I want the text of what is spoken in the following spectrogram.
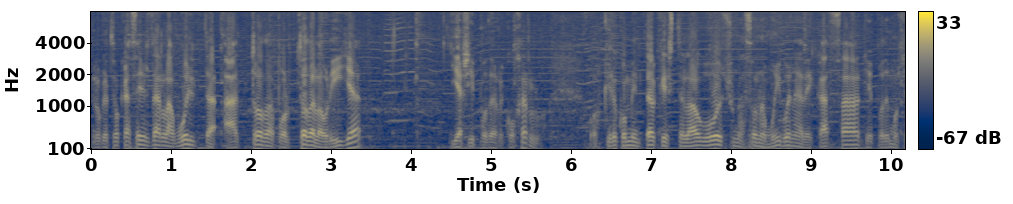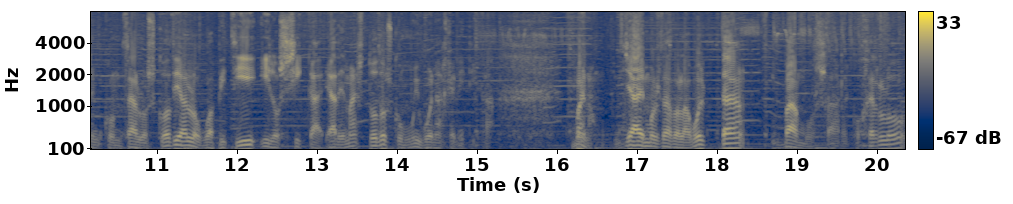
lo que tengo que hacer es dar la vuelta a toda por toda la orilla y así poder recogerlo. Os quiero comentar que este lago es una zona muy buena de caza, que podemos encontrar los Kodiak, los Wapiti y los Sika, y además todos con muy buena genética. Bueno, ya hemos dado la vuelta, vamos a recogerlo,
